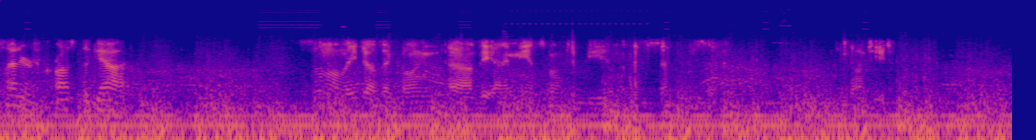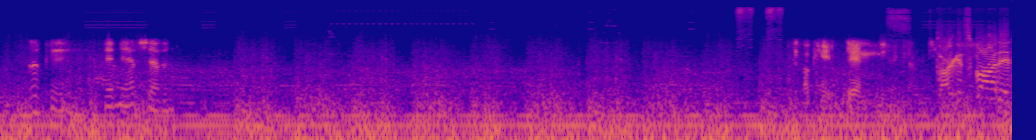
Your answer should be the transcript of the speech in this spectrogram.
City out on this side or across the gap? Sooner or later they're going, uh, the enemy is going to be in F7, guaranteed. Okay, heading to F7. Okay, then yeah, guaranteed. Target spotted.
